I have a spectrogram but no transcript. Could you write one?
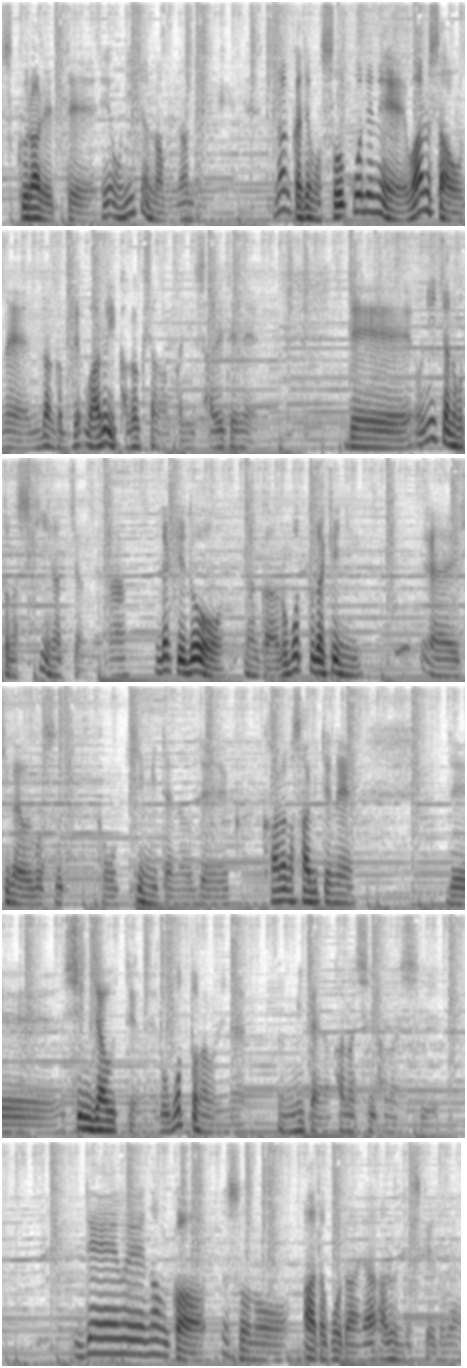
作られて、え、お兄ちゃんの名前なんだっけ？なんかでもそこでね、悪さをね、なんか悪い科学者なんかにされてね、で、お兄ちゃんのことが好きになっちゃうんだよな。だけど、なんかロボットだけに、えー、被害を及ぼすこう菌みたいなので、体が錆びてね、で、死んじゃうっていうね、ロボットなのにね、みたいな悲しい話。で、なんか、その、ああだこうだあるんですけれども、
